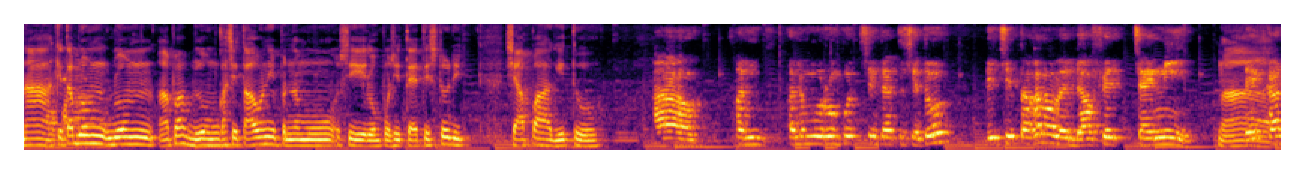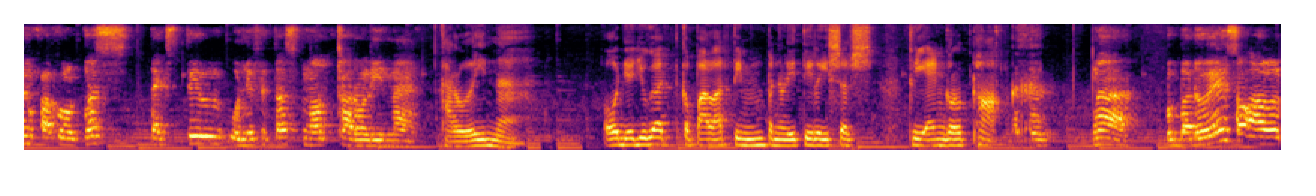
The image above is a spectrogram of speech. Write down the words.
Nah, kita belum belum apa belum kasih tahu nih penemu si rumput sintetis tuh di siapa gitu. Nah, pen- penemu rumput sintetis itu diciptakan oleh David Cheney, Nah, dekan Fakultas Tekstil Universitas North Carolina. Carolina. Oh, dia juga kepala tim peneliti research Triangle Park. Nah, by the way, soal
